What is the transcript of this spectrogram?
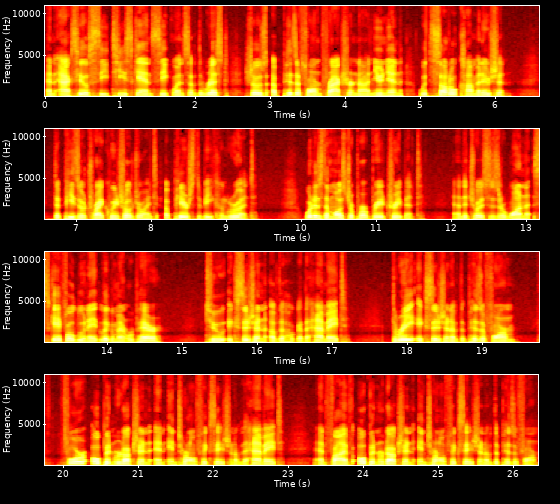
An axial CT scan sequence of the wrist shows a pisiform fracture nonunion with subtle comminution. The pisotriquetral joint appears to be congruent. What is the most appropriate treatment? And the choices are 1. Scapholunate ligament repair, 2. Excision of the hook of the hamate. 3. Excision of the pisiform. 4. Open reduction and internal fixation of the hamate. And 5. Open reduction, internal fixation of the pisiform.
